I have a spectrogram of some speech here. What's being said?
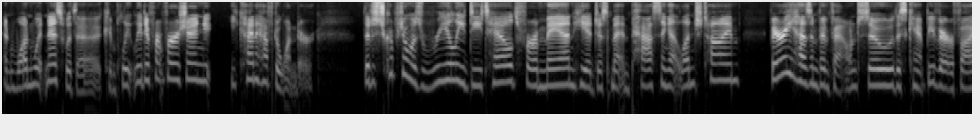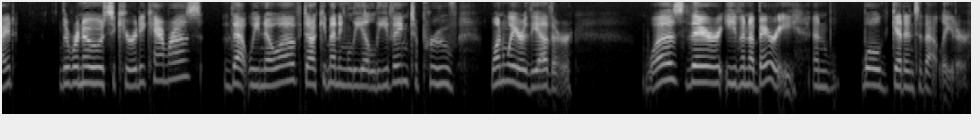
and one witness with a completely different version, you, you kind of have to wonder. The description was really detailed for a man he had just met in passing at lunchtime. Barry hasn't been found, so this can't be verified. There were no security cameras that we know of documenting Leah leaving to prove one way or the other. Was there even a Barry? And we'll get into that later.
